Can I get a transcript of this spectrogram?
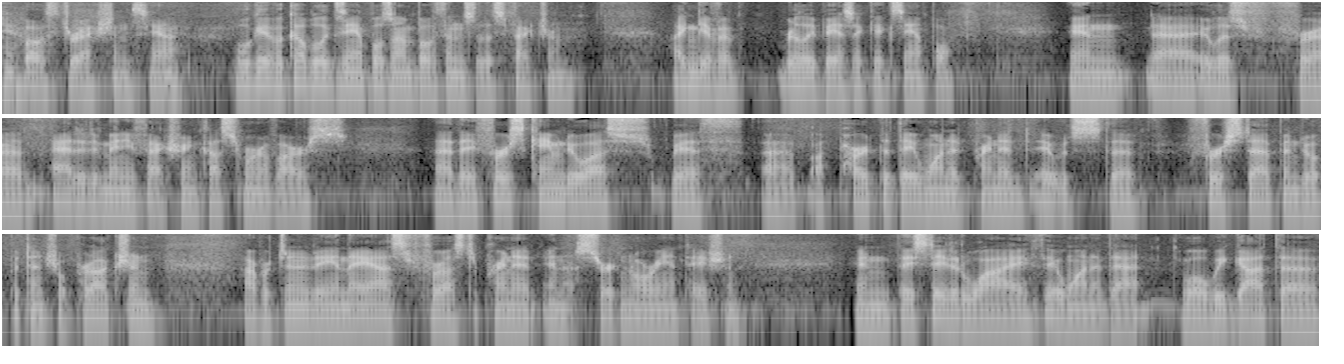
yeah. both directions. Yeah. We'll give a couple examples on both ends of the spectrum. I can give a really basic example. And uh, it was for an additive manufacturing customer of ours. Uh, they first came to us with uh, a part that they wanted printed. It was the first step into a potential production opportunity, and they asked for us to print it in a certain orientation. And they stated why they wanted that. Well, we got the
